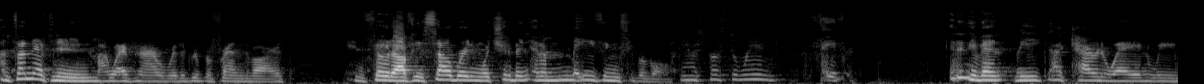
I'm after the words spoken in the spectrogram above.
On Sunday afternoon, my wife and I were with a group of friends of ours in Philadelphia celebrating what should have been an amazing Super Bowl. They were supposed to win. Favorite. In any event, we got carried away and we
